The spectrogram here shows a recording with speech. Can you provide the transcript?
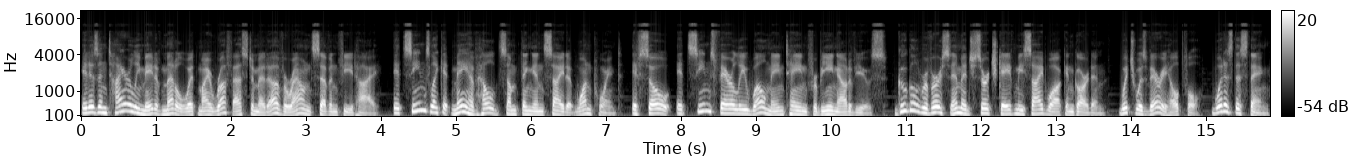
It is entirely made of metal with my rough estimate of around 7 feet high. It seems like it may have held something inside at one point. If so, it seems fairly well maintained for being out of use. Google reverse image search gave me sidewalk and garden, which was very helpful. What is this thing?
